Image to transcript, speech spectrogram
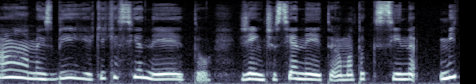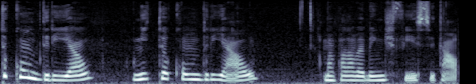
Ah, mas Bia, o que é cianeto? Gente, o cianeto é uma toxina mitocondrial, mitocondrial, uma palavra bem difícil e tal,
